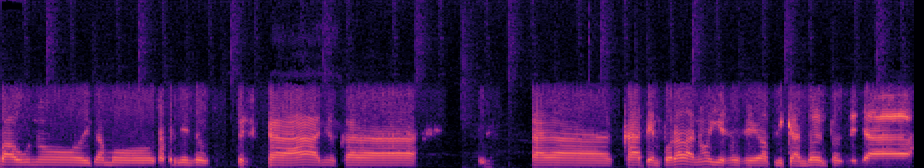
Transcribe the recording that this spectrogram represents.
va uno, digamos, aprendiendo pues cada año, cada, cada, cada temporada, ¿no? Y eso se va aplicando, entonces ya,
